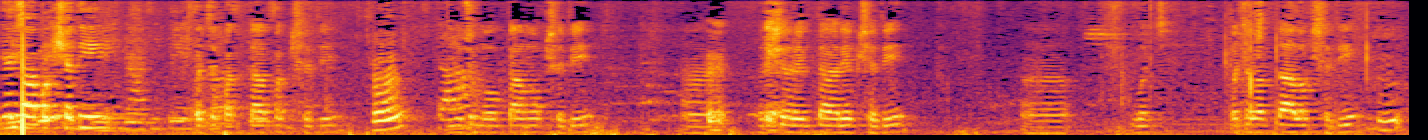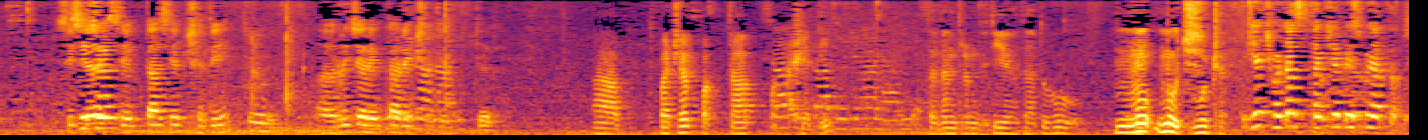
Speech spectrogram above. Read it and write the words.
यही सा पक्षति पचपक्ता पक्षति हाँ मुच मोक्ता मोक्षति ऋषरेक्ता रेक्षति वच पचवक्ता वक्षति हम्म, सिच सिच। सेक्ता हम्म, रेक्षति ठीक। पच पक्ता पक्ष्यति तदनन्तरं द्वितीयः धातुः मु- मूच् ये छोटा सा संक्षेप है, इसको याद कर दो।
